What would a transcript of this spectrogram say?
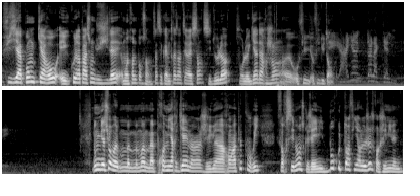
Fusil à pompe, carreau et coup de réparation du gilet, moins 30%. Ça c'est quand même très intéressant, ces deux-là, pour le gain d'argent euh, au, fil, au fil du temps. Donc bien sûr, moi, ma première game, hein, j'ai eu un rang un peu pourri, forcément, parce que j'avais mis beaucoup de temps à finir le jeu, je crois que j'ai mis même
